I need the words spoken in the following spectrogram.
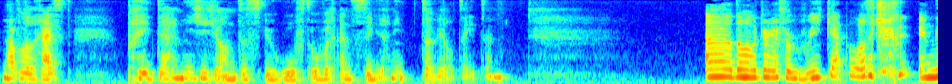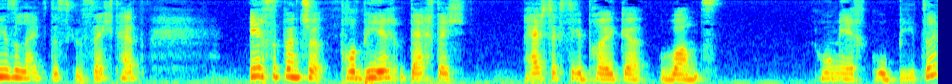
Maar voor de rest, breek daar niet gigantisch je hoofd over en steek er niet te veel tijd in. Uh, dan wil ik nog even recappen wat ik in deze live dus gezegd heb. Eerste puntje, probeer 30 hashtags te gebruiken, want hoe meer, hoe beter.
